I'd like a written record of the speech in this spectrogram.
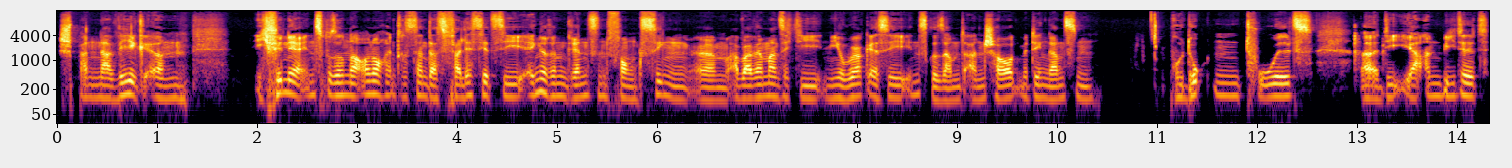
Spannender Weg. Ähm ich finde ja insbesondere auch noch interessant, das verlässt jetzt die engeren Grenzen von Xing. Ähm, aber wenn man sich die New Work Essay insgesamt anschaut mit den ganzen Produkten, Tools, äh, die ihr anbietet,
